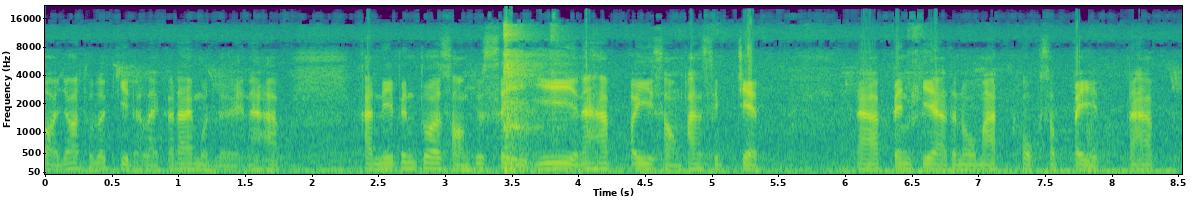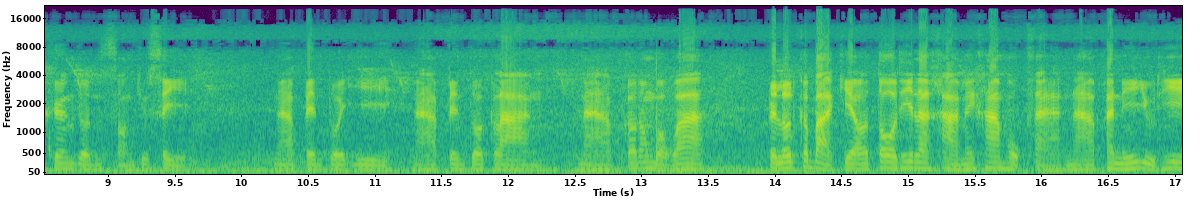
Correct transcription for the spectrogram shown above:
ต่อยอดธุรกิจอะไรก็ได้หมดเลยนะครับคันนี้เป็นตัว 2.4e นะครับ ปี 2017 นะครับเป็นเกียร์อัตโนมัติ 6 สปีดนะครับเครื่องยนต์ 2.4 นะครับเป็นตัว e นะครับเป็นตัวกลางนะครับก็ต้องบอกว่าเป็นรถกระบะเกียร์ออโต้ที่ราคาไม่ข้าม 6 0 0 0 0นะครับคันนี้อยู่ที่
